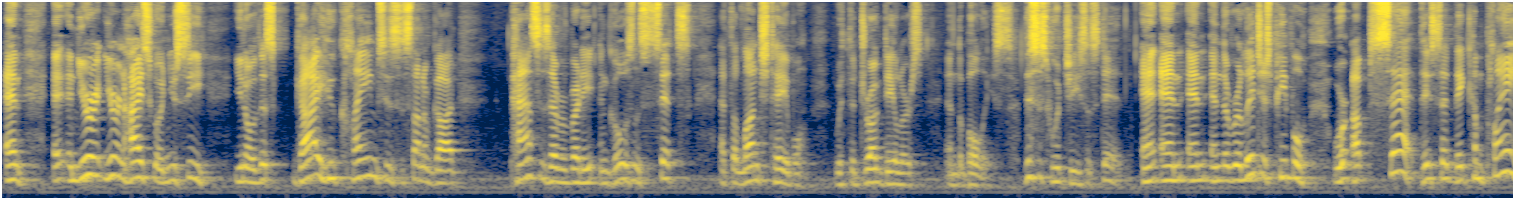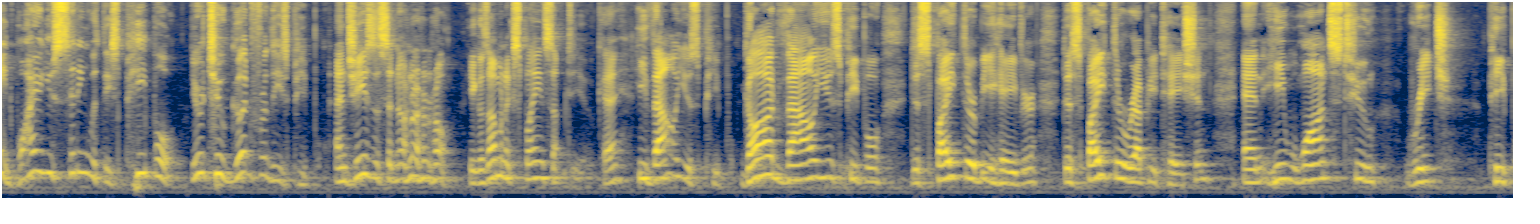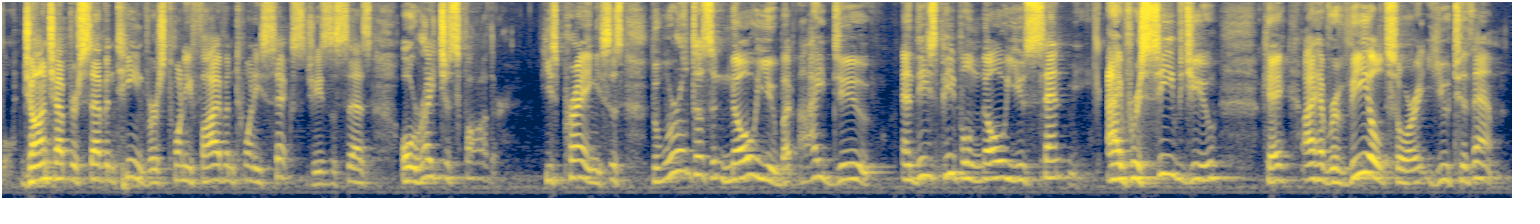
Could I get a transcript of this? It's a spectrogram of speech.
And, and you're, you're in high school and you see, you know, this guy who claims he's the son of God passes everybody and goes and sits at the lunch table with the drug dealers and the bullies. This is what Jesus did. And, and, and, and the religious people were upset. They said, they complained, Why are you sitting with these people? You're too good for these people. And Jesus said, No, no, no, no. He goes, I'm going to explain something to you, okay? He values people. God values people despite their behavior, despite their reputation, and He wants to reach people. John chapter 17, verse 25 and 26, Jesus says, O righteous Father, He's praying. He says, The world doesn't know you, but I do. And these people know you sent me. I've received you, okay? I have revealed, sorry, you to them.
